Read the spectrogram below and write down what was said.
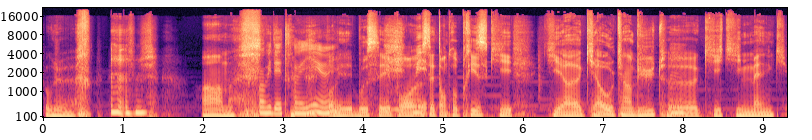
faut que je. Mais- Pas envie d'aller travailler. ouais. pour aller bosser pour euh, Mais- cette entreprise qui qui a qui a aucun but euh, qui qui mène qui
